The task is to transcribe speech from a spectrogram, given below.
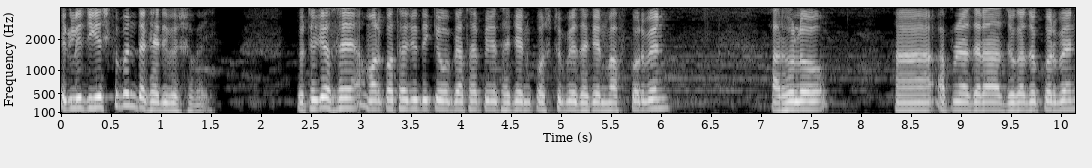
এগুলি জিজ্ঞেস করবেন, দেখাই দেবে সবাই। তো ঠিক আছে, আমার কথায় যদি কেউ ব্যথা পেয়ে থাকেন, কষ্ট পেয়ে থাকেন, মাফ করবেন। আর হলো আপনারা যারা যোগাযোগ করবেন,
